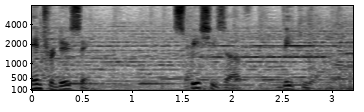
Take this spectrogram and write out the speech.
Introducing Species of Vekia.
